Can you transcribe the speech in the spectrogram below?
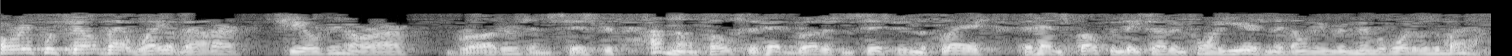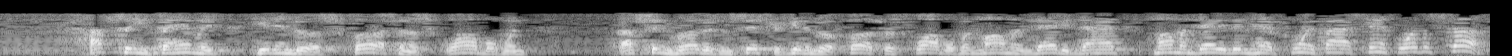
Or if we felt that way about our children or our brothers and sisters. I've known folks that had brothers and sisters in the flesh that hadn't spoken to each other in 20 years and they don't even remember what it was about. I've seen families get into a fuss and a squabble when I've seen brothers and sisters get into a fuss or a squabble when mama and daddy died. Mama and daddy didn't have 25 cents worth of stuff.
